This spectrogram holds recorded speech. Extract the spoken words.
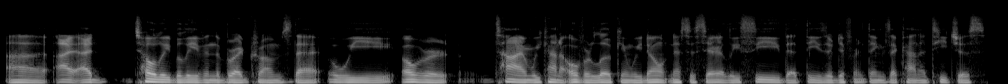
Uh, I, I totally believe in the breadcrumbs that we over time we kind of overlook and we don't necessarily see that these are different things that kind of teach us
